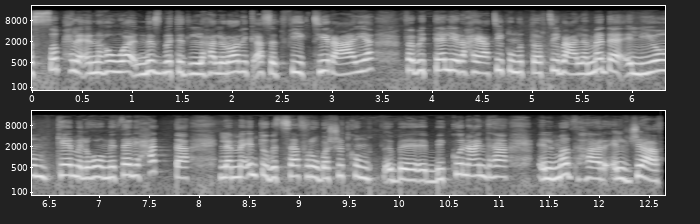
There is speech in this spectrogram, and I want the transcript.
الصبح لأنه هو نسبة ال hyaluronic acid فيه كتير عالية فبالتالي رح يعطيكم الترطيب على مدى اليوم كامل وهو مثالي حتى لما أنتم بتسافروا بشرتكم بيكون عندها المظهر الجاف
